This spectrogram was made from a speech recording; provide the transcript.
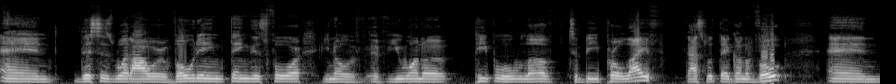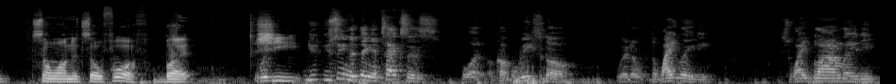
and this is what our voting thing is for. You know, if, if you want to people who love to be pro life, that's what they're gonna vote and so on and so forth. But she You, you seen the thing in Texas, what, a couple weeks ago, where the, the white lady, this white blonde lady,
